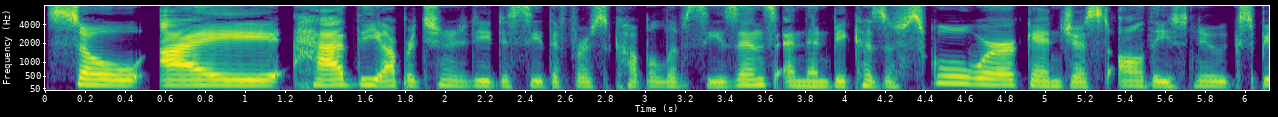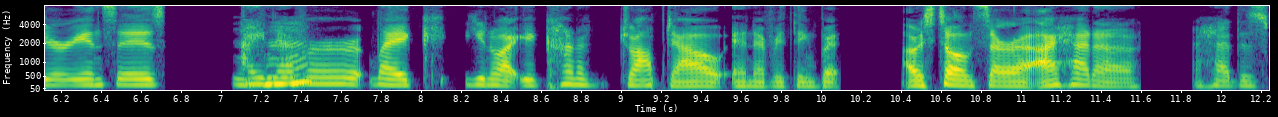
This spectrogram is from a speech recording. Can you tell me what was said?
So I had the opportunity to see the first couple of seasons, and then because of schoolwork and just all these new experiences, I Mhm. never like you know it kind of dropped out and everything. But I was telling Sarah I had a I had this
